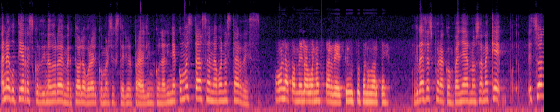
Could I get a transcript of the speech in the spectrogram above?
Ana Gutiérrez, coordinadora de Mercado Laboral y Comercio Exterior para el IM con la línea. ¿Cómo estás, Ana? Buenas tardes. Hola, Pamela. Buenas tardes. Qué gusto saludarte. Gracias por acompañarnos, Ana. Que son,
